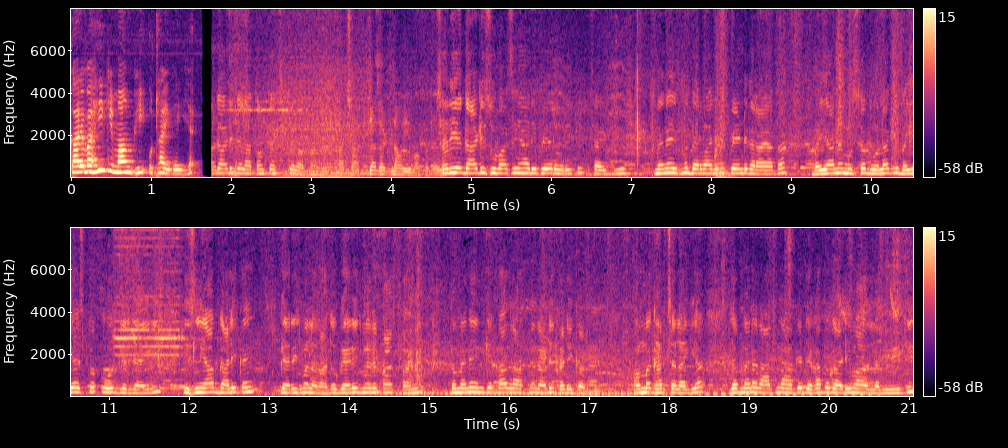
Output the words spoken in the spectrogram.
कार्यवाही की मांग भी उठाई गई है। गाड़ी चलाता हूँ टैक्सी चलाता हूँ। अच्छा क्या घटना हुई वहाँ पर? सर ये गाड़ी सुबह से यहाँ रिपेयर हो रही थी साइड व्यू मैंने इसमें दरवाजे में पेंट कराया था। भैया ने मुझसे बोला कि भैया इस पर ओस गिर जाएगी इसलिए आप गाड़ी कहीं गैरेज में लगा दो। गैरेज मेरे पास था नहीं तो मैंने इनके पास रात में गाड़ी खड़ी कर दी। और मैं घर चला गया। जब मैंने रात में आके देखा तो गाड़ी में आग लगी हुई थी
